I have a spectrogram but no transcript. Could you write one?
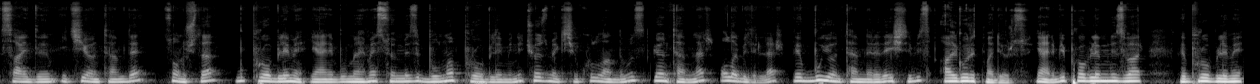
saydığım iki yöntemde sonuçta bu problemi yani bu Mehmet Sönmez'i bulma problemini çözmek için kullandığımız yöntemler olabilirler. Ve bu yöntemlere de işte biz algoritma diyoruz. Yani bir probleminiz var ve problemi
